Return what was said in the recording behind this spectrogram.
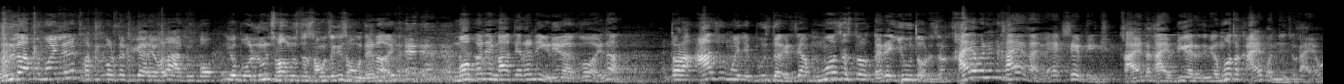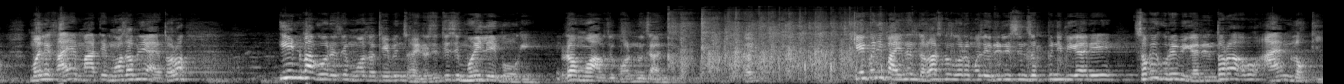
हुनु अब मैले नै छत्तिस वर्ष बिगारेँ होला। आज यो बोल्नु पनि सुहाउनु त सुहाउँछ कि सुहाउँदैन है? म पनि मातेर नै हिँडिरहेको होइन? तर आज मैले बुझ्दाखेरि चाहिँ अब म जस्तो धेरै युथहरू छ खायो भने नि खायो खायो। एक्सेप्ट इट खायो त खायो बिगारेर म त खाएँ भनिदिन्छु खायो मैले खाएँ माथि मजा पनि आयो तर इन्डमा गएर चाहिँ मजा केही पनि छैन चाहिँ त्यो चाहिँ मैले भोगेँ र म चाहिँ भन्नु चाहन्छु है? केही पनि पाइनँ नि त। लास्टमा गएर मैले रिलेसनसिप पनि बिगारेँ सबै कुरै बिगारेँ। तर अब आइएम लक्की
